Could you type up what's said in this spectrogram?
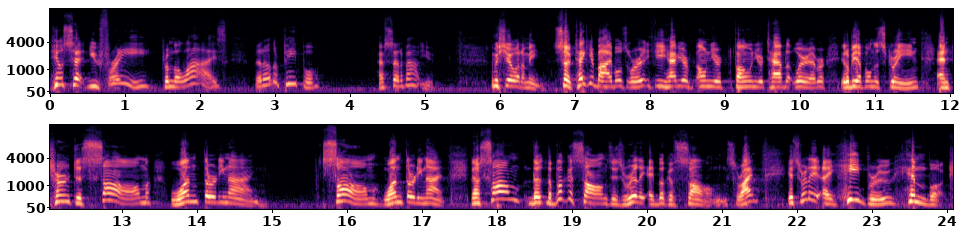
He'll set you free from the lies that other people have said about you. Let me show you what I mean. So take your Bibles, or if you have your on your phone, your tablet, wherever, it'll be up on the screen, and turn to Psalm 139. Psalm 139. Now, Psalm, the, the book of Psalms is really a book of songs, right? It's really a Hebrew hymn book.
